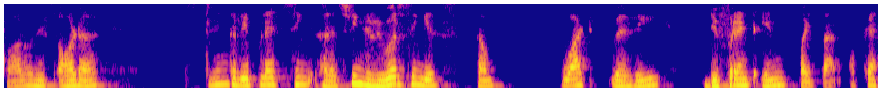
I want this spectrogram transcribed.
follow this order. String replacing sorry, string reversing is some what very different in python okay?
